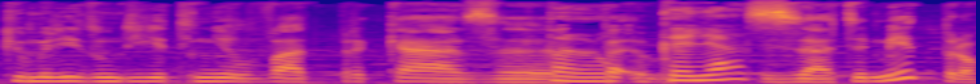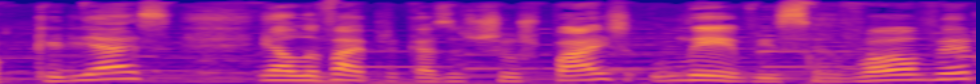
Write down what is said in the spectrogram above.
que o marido um dia tinha levado para casa Para o calhasse. Exatamente, para o que calhasse. Ela vai para a casa dos seus pais, leva esse revólver.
